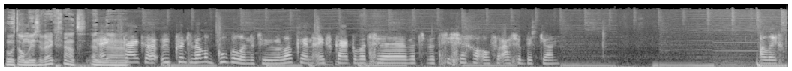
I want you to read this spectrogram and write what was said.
hoe het allemaal in zijn werk gaat. En, even uh, kijken, u kunt wel op googlen natuurlijk en even kijken wat ze, wat, wat ze zeggen over Azerbeidzjan. Allicht.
